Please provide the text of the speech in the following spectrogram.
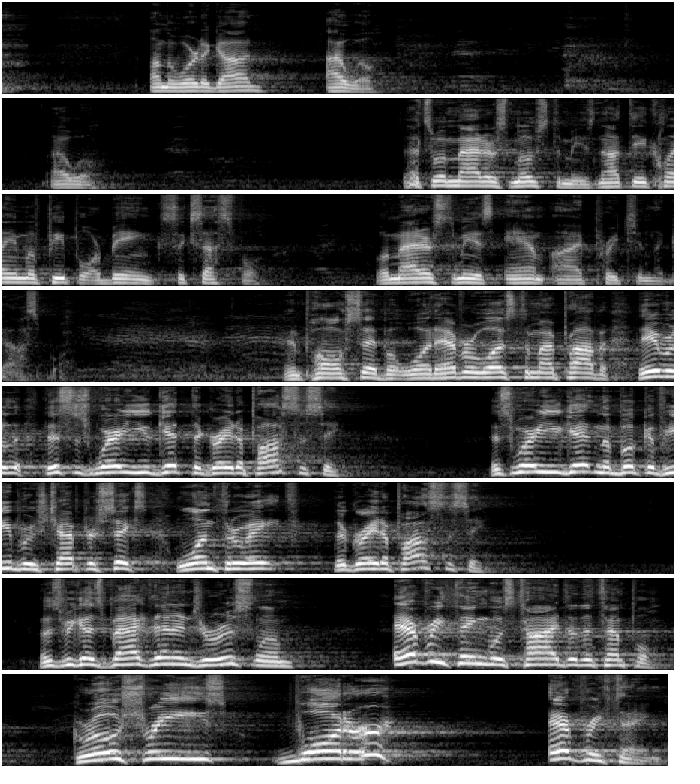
on the Word of God? I will. I will. That's what matters most to me, is not the acclaim of people or being successful. What matters to me is, am I preaching the gospel? And Paul said, but whatever was to my profit. They were, this is where you get the great apostasy. This is where you get in the book of Hebrews, chapter 6, 1 through 8, the great apostasy. It was because back then in Jerusalem, everything was tied to the temple groceries, water, everything.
